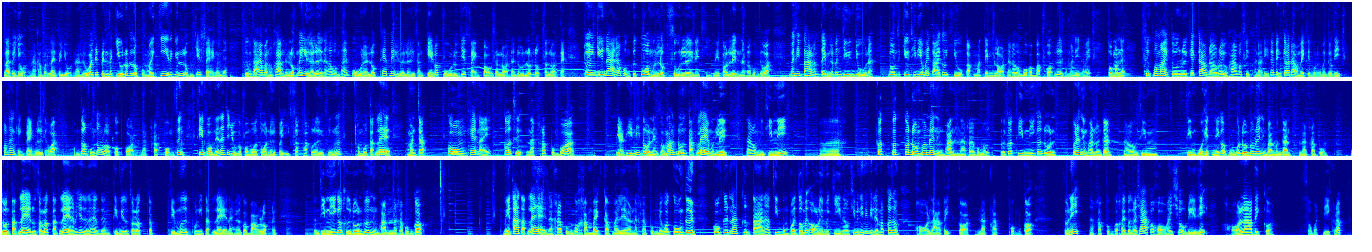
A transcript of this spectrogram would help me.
ไร้ประโยชน์นะครับมันไร้ประโยชน์นะหรือว่าจะเป็นสกิลลดหลบของไมกี้สกิลลดหลบของเจ๊แสงแบบเนี้ยคือมันทำให้ฝั่งตรงข้ามเนี่ยหลบไม่เหลือเลยนะครับผมทำให้ปู่เนี่ยหลบแทบไม่เหลือเลย สังเกตว่าปู่โดนเจ๊แสงเป่าตลอดนะโดนลดหลบตลอดแต่ ตัวยังยืนได้นะครับผมคือตัวเหมือนหลบศูนย์เลยในทีในตอนเล่นนะครับผมแต่ว่าด้วยที่ต้านมันเต็มแล้วมันยืนอยู่นะโดนสกิลทีเดียวไม่ตายก็ฮิวกลับมาเต็มหลอดนะครับผมบวกกับบัฟเกาะเลือดของมันเองทำให้ตัวมันเนี่ย ถึกมากๆอีกตัวเลยแค่ 9 ดาวร้อยอยู่5ก็ถึกขนาดนี้ ถ้าเป็น 9 ดาวแม็กซ์บอกเลยเป็นตัวที่ค่อนข้างแข็งแกร่งเลยแต่ว่าผมต้องคงต้องรอกบก่อนนะครับผมซึ่งทีมผมเนี่ยน่าจะอยู่กับคอมโบตัวหนืดไปอีกสักพักเลยถึงคอมโบตัดแร่มันจะโกงแค่ไหนก็เถอะนะครับ ผมเพราะว่าอย่างทีมที่โดนเนี่ยส่วนมากโดนตัดแร่หมดเลยนะครับผมอย่างทีมนี้เอ่อก็ก็ก็โดนเพิ่มเล่นหนึ่งพันนะครับผมแล้วก็ทีมนี้ก็โดนเพิ่มเล่นหนึ่งพันเหมือนกันนะครับผมทีม ทีมหัวเห็ดนี้ก็ผมก็โดนเพิ่มเล่นหนึ่งพันเหมือนกันนะครับผมโดนตัดแร่โดนสล็อตตัดแร่นะไม่ใช่โดนนะโดนทีมนี้โดนสล็อตกับเจมมืดพวกนี้ตัดแร่นะแล้วก็เบาล็อกนะส่วนทีมนี้ก็คือโดนเพิ่มหนึ่งพันนะครับผมก็เมตาตัดแร่นะครับผมก็คัมแบ็กกลับมาแล้วนะครับผมเรียกว่าโกงเกินโกงเกินหน้าเกินตานะครับทีมผมปล่อยตัวไม่ออกเลยเมื่อกี้นะคลิปวันนี้ไม่มีอะไรมากก็ต้องขอลาไปก่อนนะครับ ผมก็สำหรับนนี้นะครับผมก็ใครเปิดกระชากก็ขอให้โชคดีนี้ขอลาไปก่อน วัสดีครับ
